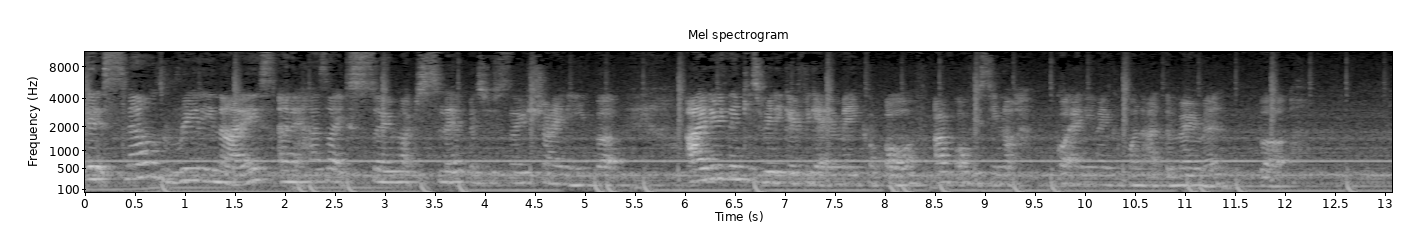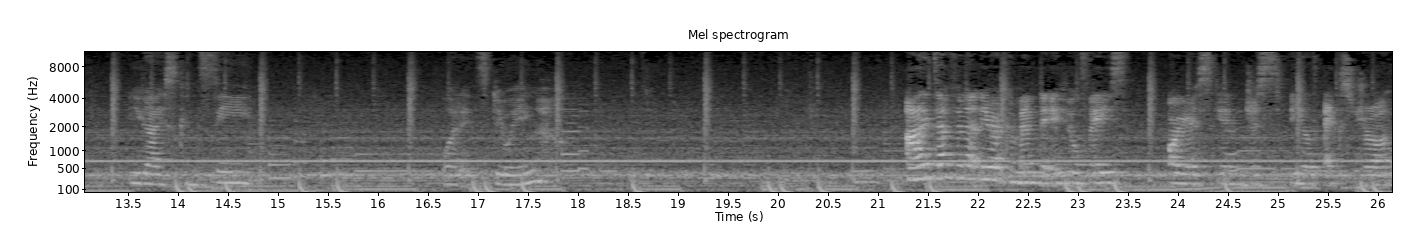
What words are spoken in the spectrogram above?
It smells really nice and it has like so much slip, it's just so shiny, but I do think it's really good for getting makeup off. I've obviously not got any makeup on at the moment, but you guys can see what it's doing. I definitely recommend it if your face or your skin just feels extra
